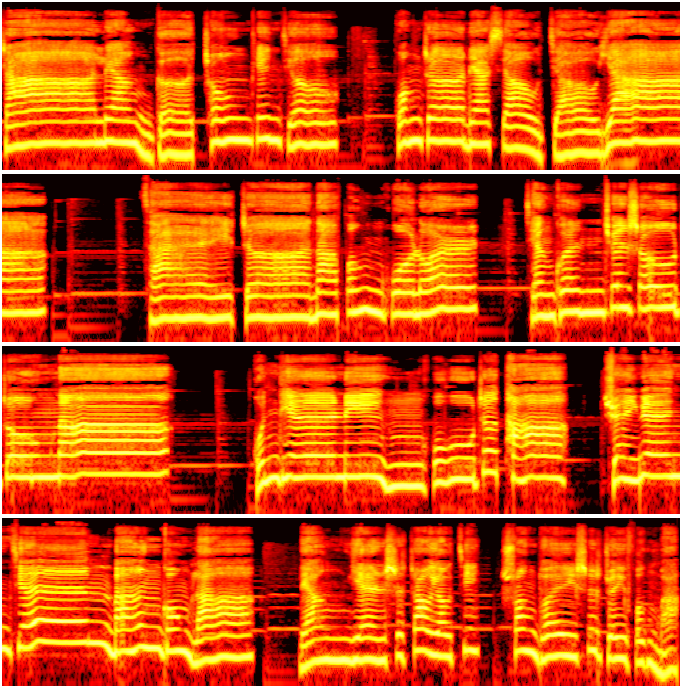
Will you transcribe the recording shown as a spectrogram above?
扎两个冲天鹫，光着俩小脚丫，踩着那风火轮儿，乾坤圈手中拿。混天绫护着他，轩辕剑满弓拉，两眼是照妖镜，双腿是追风马，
